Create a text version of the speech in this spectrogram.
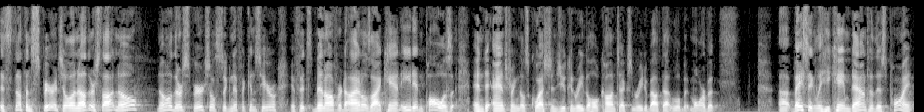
it's nothing spiritual. And others thought, no, no, there's spiritual significance here. If it's been offered to idols, I can't eat it. And Paul was and answering those questions. You can read the whole context and read about that a little bit more. But uh, basically, he came down to this point.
